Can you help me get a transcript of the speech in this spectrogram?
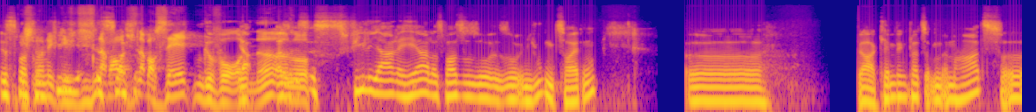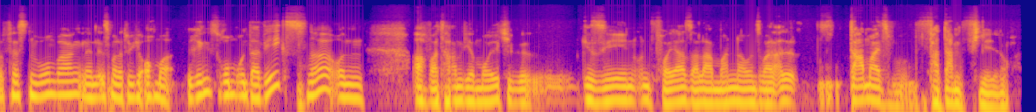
Ist zwar Ich noch schon nicht. viel- Die, die sind, aber auch, sind aber auch selten geworden. Ja, ne? also, Also, es ist viele Jahre her, das war so, so, so in Jugendzeiten. Äh, ja, Campingplatz im, im Harz, äh, festen Wohnwagen. Dann ist man natürlich auch mal ringsrum unterwegs, ne? Und ach, was haben wir Molche ge gesehen und Feuersalamander und so weiter. Also damals verdammt viel noch.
